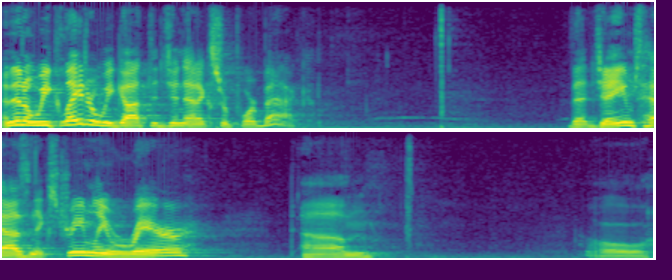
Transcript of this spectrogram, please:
And then a week later, we got the genetics report back that James has an extremely rare, um, oh,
